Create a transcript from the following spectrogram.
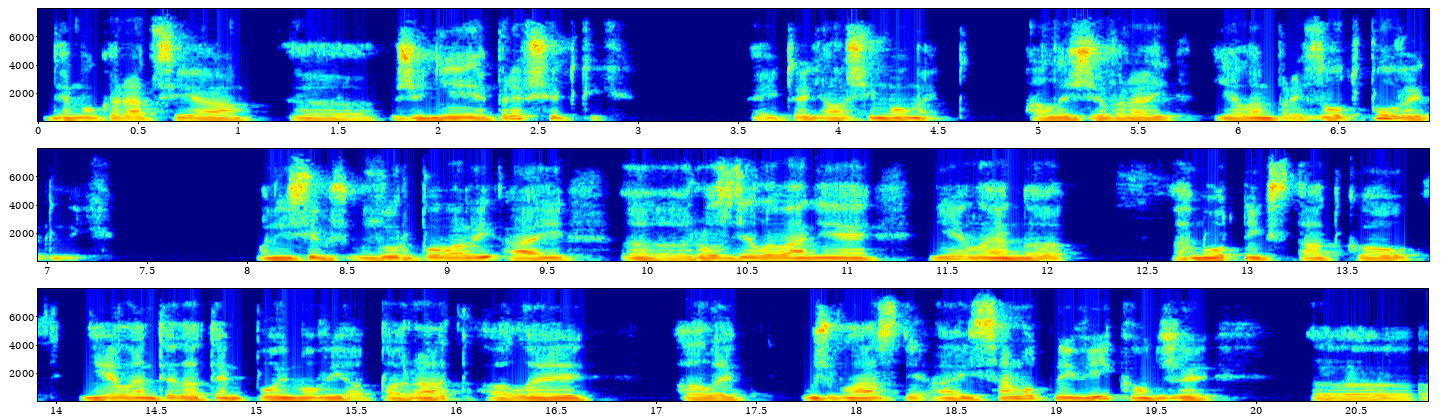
demokracia e, že nie je pre všetkých, hej, to je ďalší moment, ale že vraj je len pre zodpovedných. Oni si už uzurpovali aj e, rozdeľovanie nielen hmotných statkov, nie len teda ten pojmový aparát, ale, ale už vlastne aj samotný výkon, že uh,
